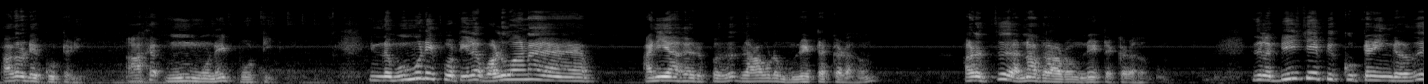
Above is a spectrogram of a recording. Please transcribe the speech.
அதனுடைய கூட்டணி. ஆக மும்முனை போட்டி. இந்த மும்முனை போட்டியில் வலுவான அணியாக இருப்பது திராவிட முன்னேற்றக் கழகம் அடுத்து அண்ணா திராவிட முன்னேற்றக் கழகம். இதில் பிஜேபி கூட்டணிங்கிறது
